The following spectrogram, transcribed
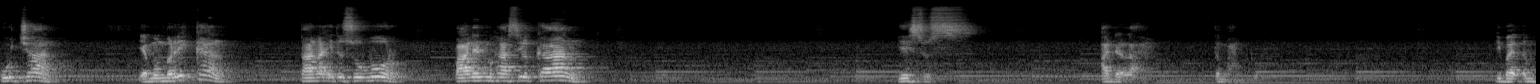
hujan, dia memberikan tanah itu subur, panen menghasilkan. Yesus adalah temanku. Di bait 4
